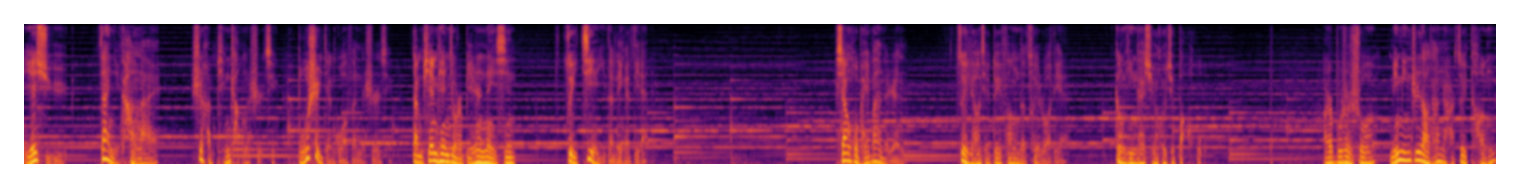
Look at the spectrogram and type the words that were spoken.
也许，在你看来，是很平常的事情，不是一件过分的事情，但偏偏就是别人内心最介意的那个点。相互陪伴的人，最了解对方的脆弱点，更应该学会去保护，而不是说明明知道他哪儿最疼，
